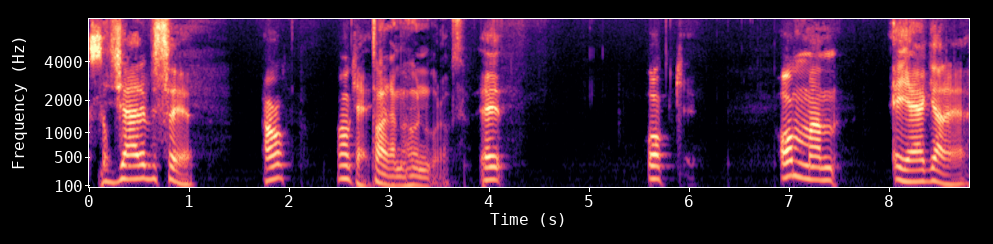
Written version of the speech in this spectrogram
Så, Järvsö. Ja, okej. Ta det där med hundgård också. Eh, och om man är jägare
